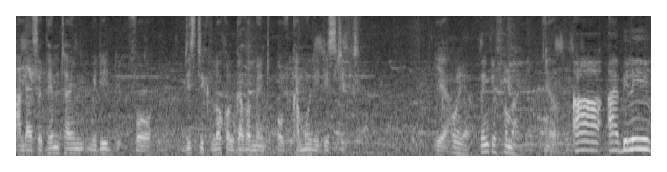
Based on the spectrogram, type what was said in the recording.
and at the same time we did for district local government of Kamuli district. Yeah. Oh yeah, thank you so much. yeah. Uh, I believe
